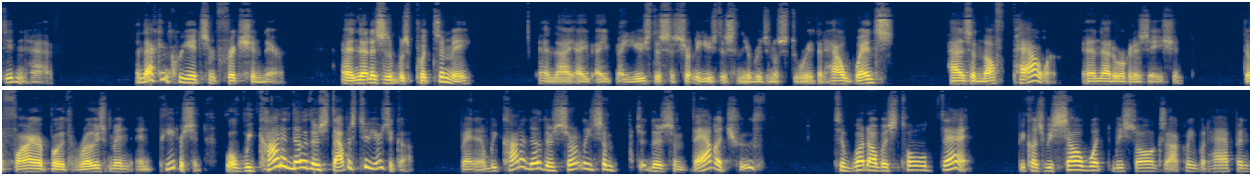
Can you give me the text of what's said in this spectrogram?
didn't have. And that can create some friction there. And then, as it was put to me, and I, I, I used this, I certainly used this in the original story, that how Wentz has enough power in that organization to fire both Roseman and Pederson. Well, we kind of know there's that was two years ago, and we kind of know there's certainly some there's some valid truth to what I was told then, because we saw what we saw exactly what happened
